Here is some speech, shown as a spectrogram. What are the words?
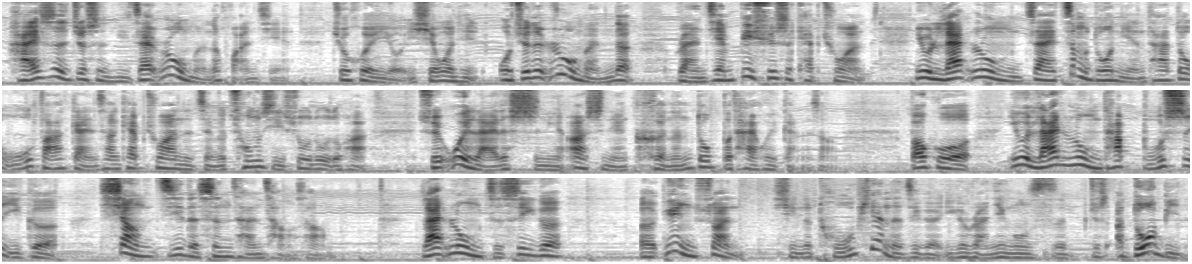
还是就是你在入门的环节就会有一些问题。我觉得入门的软件必须是 Capture One，因为 Lightroom 在这么多年它都无法赶上 Capture One 的整个冲洗速度的话，所以未来的十年、二十年可能都不太会赶得上。包括因为 Lightroom 它不是一个相机的生产厂商。Lightroom 只是一个呃运算型的图片的这个一个软件公司，就是 Adobe 的，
